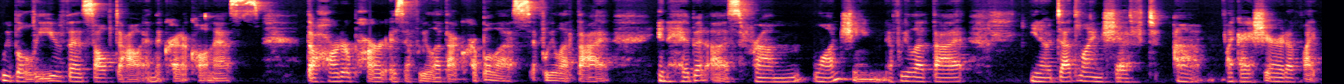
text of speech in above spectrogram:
we believe the self doubt and the criticalness. The harder part is if we let that cripple us, if we let that inhibit us from launching, if we let that you know deadline shift um, like i shared of like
